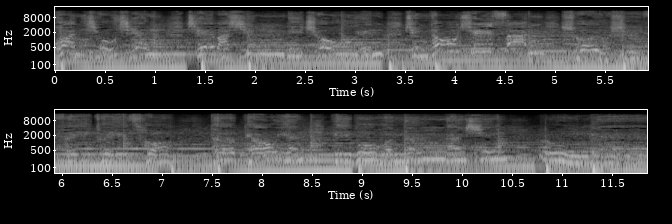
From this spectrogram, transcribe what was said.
换酒钱，且把心底愁云全都驱散。所有是非对错的表演，比不过能安心入眠。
